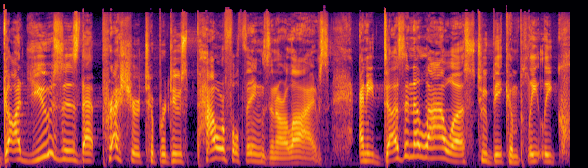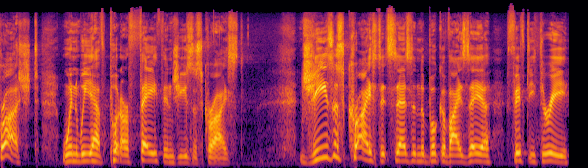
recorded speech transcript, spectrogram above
God uses that pressure to produce powerful things in our lives, and He doesn't allow us to be completely crushed when we have put our faith in Jesus Christ. Jesus Christ, it says in the book of Isaiah 53,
